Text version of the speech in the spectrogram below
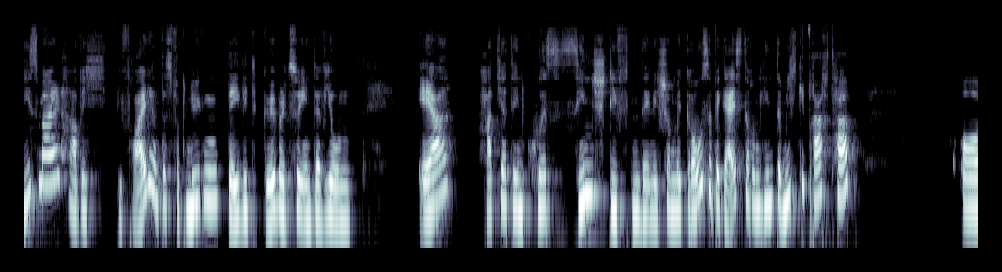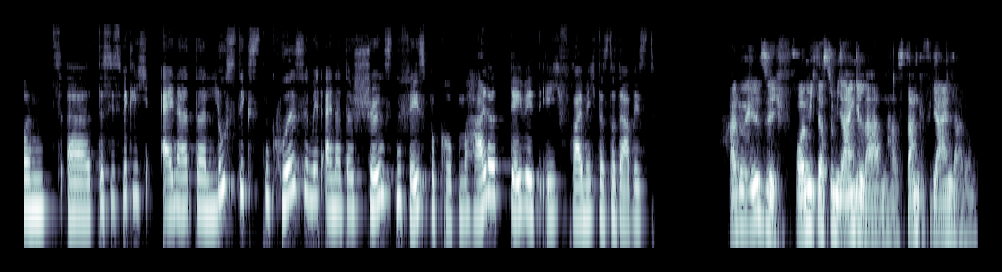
Diesmal habe ich die Freude und das Vergnügen, David Göbel zu interviewen. Er hat ja den Kurs Sinnstiften, den ich schon mit großer Begeisterung hinter mich gebracht habe. Und äh, das ist wirklich einer der lustigsten Kurse mit einer der schönsten Facebook-Gruppen. Hallo David, ich freue mich, dass du da bist. Hallo Ilse, ich freue mich, dass du mich eingeladen hast. Danke für die Einladung.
